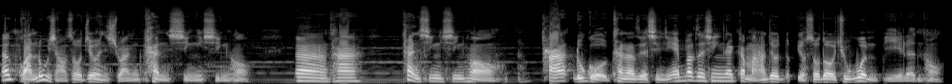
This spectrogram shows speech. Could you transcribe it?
那管路小时候就很喜欢看星星哦。那他看星星哦，他如果看到这个星星，哎，不知道这个星星在干嘛，他就有时候都会去问别人哦。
